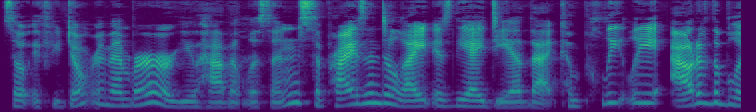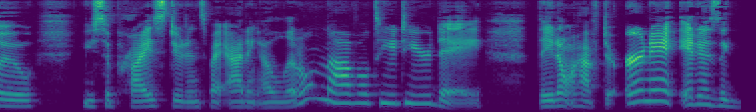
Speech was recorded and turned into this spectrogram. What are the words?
So if you don't remember or you haven't listened, surprise and delight is the idea that completely out of the blue, you surprise students by adding a little novelty to your day. They don't have to earn it, it is a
